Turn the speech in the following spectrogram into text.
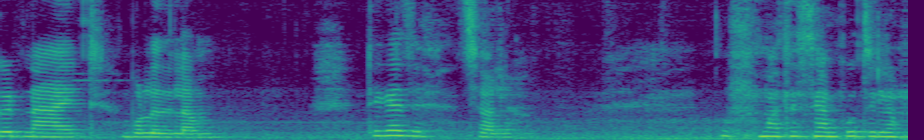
গুড নাইট বলে দিলাম। ঠিক আছে? চলো। উফ, মাথায় শ্যাম্পু দিলাম।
